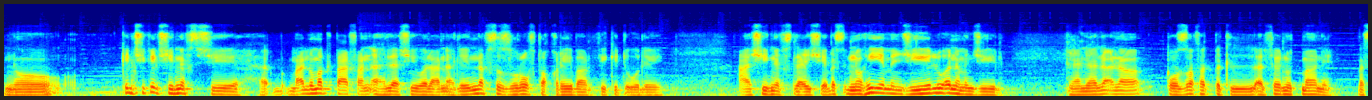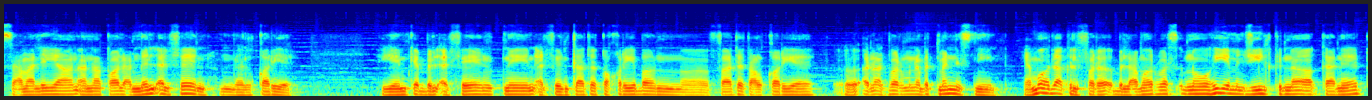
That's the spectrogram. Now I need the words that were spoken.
إنه كل شيء كل شيء نفس الشيء مع إنه ما كنت بعرف عن أهلها شيء ولا عن أهلي نفس الظروف تقريبا فيك تقولي. عايشين نفس العيشة بس إنه هي من جيل وأنا من جيل. يعني هلا أنا توظفت بال 2008 بس عمليا أنا طالع من ال 2000 من القرية. هي يمكن بال 2002 2003 تقريبا آه، فاتت على القرية. آه، أنا أكبر منها بثمان سنين. يعني مو هذاك الفرق بالعمر بس إنه هي من جيل كنا كانت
